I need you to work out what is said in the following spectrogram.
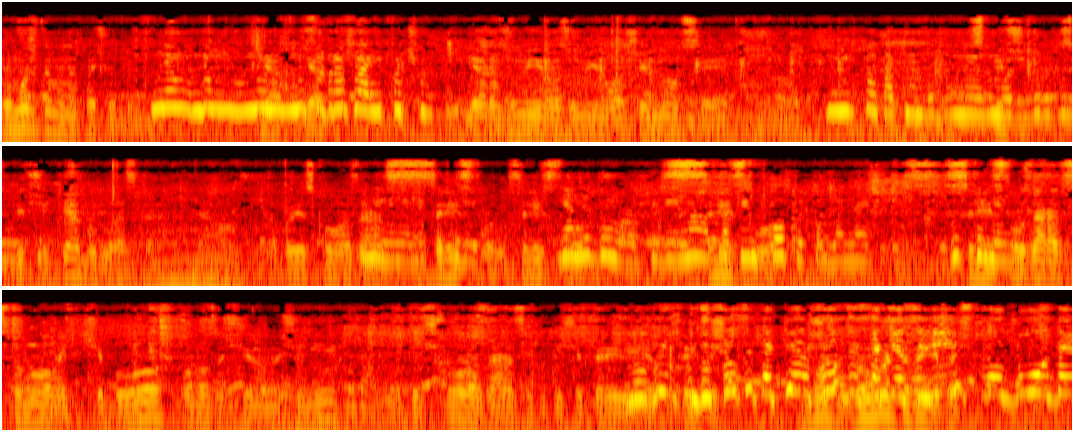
ви можете мене почути? Не, не, не, Я- не я- зображаю почути. Я розумію, розумію ваші емоції. Ніхто так не буде не зрозуміти. Співчуття, будь ласка. Да. Обов'язково зараз слідство, Я не думала, що війна таким попитом мене слідство зараз встановить, чи було воно зачинено, чи ні. Тут школа зараз тільки ще Ну, ви, ну що це таке? Що це таке слідство буде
